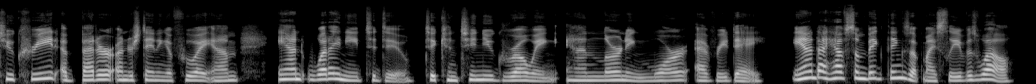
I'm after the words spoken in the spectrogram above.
to create a better understanding of who I am and what I need to do to continue growing and learning more every day. And I have some big things up my sleeve as well.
